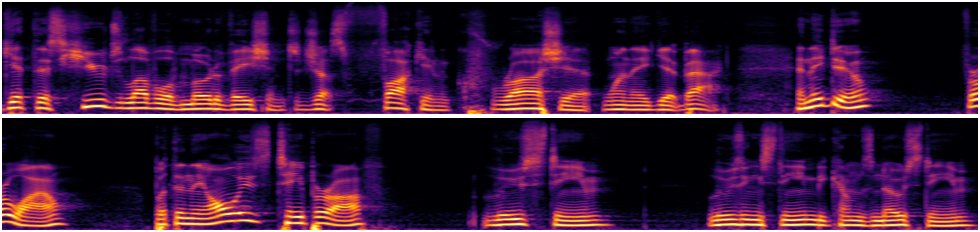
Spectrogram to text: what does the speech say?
get this huge level of motivation to just fucking crush it when they get back. And they do for a while, but then they always taper off, lose steam. Losing steam becomes no steam.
